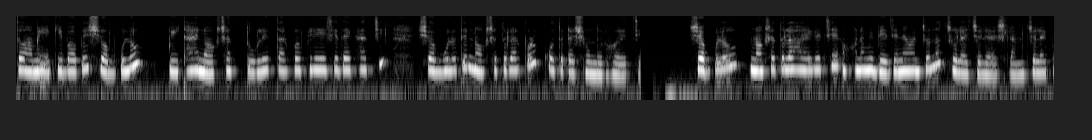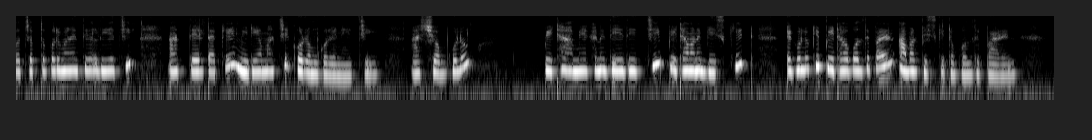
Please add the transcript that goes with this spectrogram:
তো আমি একইভাবে সবগুলো পিঠায় নকশা তুলে তারপর ফিরে এসে দেখাচ্ছি সবগুলোতে নকশা তোলার পর কতটা সুন্দর হয়েছে। সবগুলো নকশা তোলা হয়ে গেছে, এখন আমি বেজে নেওয়ার জন্য চুলায় চলে আসলাম। চুলায় পর্যাপ্ত পরিমাণে তেল দিয়েছি আর তেলটাকে মিডিয়াম আছে গরম করে নিয়েছি। আর সবগুলো পিঠা আমি এখানে দিয়ে দিচ্ছি। পিঠা মানে বিস্কিট, এগুলোকে পিঠাও বলতে পারেন, আবার বিস্কিটও বলতে পারেন।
